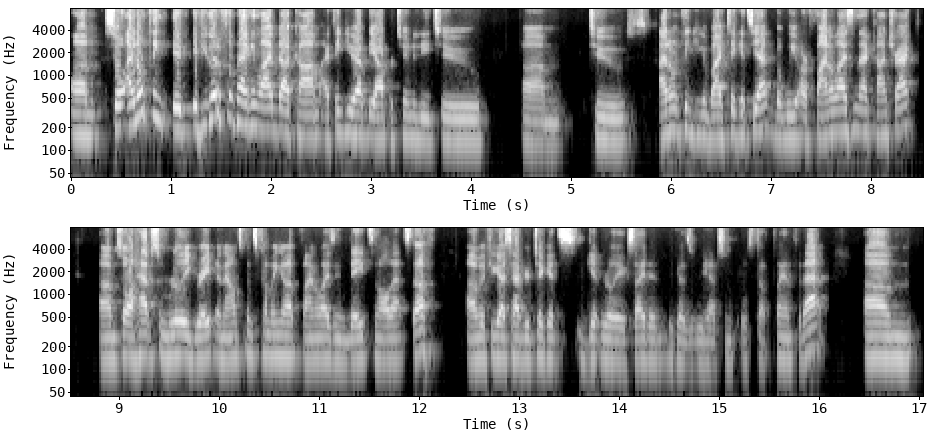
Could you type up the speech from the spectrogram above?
Um, so I don't think if, if you go to fliphackinglive.com, I think you have the opportunity to um, to. I don't think you can buy tickets yet, but we are finalizing that contract. Um, so I'll have some really great announcements coming up, finalizing dates and all that stuff. Um, if you guys have your tickets, get really excited because we have some cool stuff planned for that. Um,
